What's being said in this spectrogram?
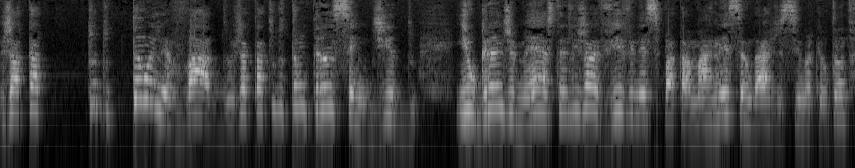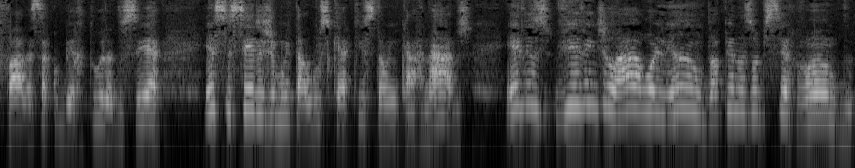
já está tudo tão elevado, já está tudo tão transcendido. E o grande mestre, ele já vive nesse patamar, nesse andar de cima que eu tanto falo, essa cobertura do ser. Esses seres de muita luz que aqui estão encarnados, eles vivem de lá, olhando, apenas observando.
